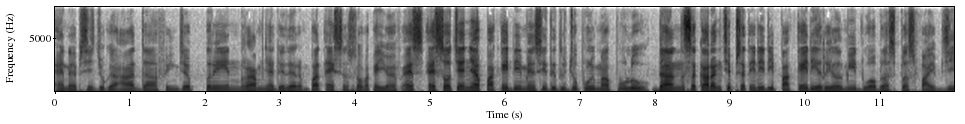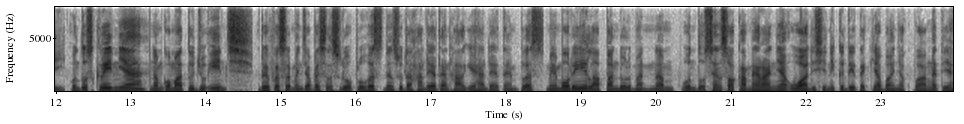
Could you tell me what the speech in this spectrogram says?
NFC juga ada fingerprint RAM-nya DDR4X yang sudah pakai UFS SoC-nya pakai Dimensity 7050 dan sekarang chipset ini dipakai di Realme 12 Plus 5G untuk screen-nya 6,7 inch refresh rate mencapai 120 Hz dan sudah HDR10 HG HDR10 Plus memori 8256 untuk sensor kameranya wah di sini kedeteknya banyak banget ya.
